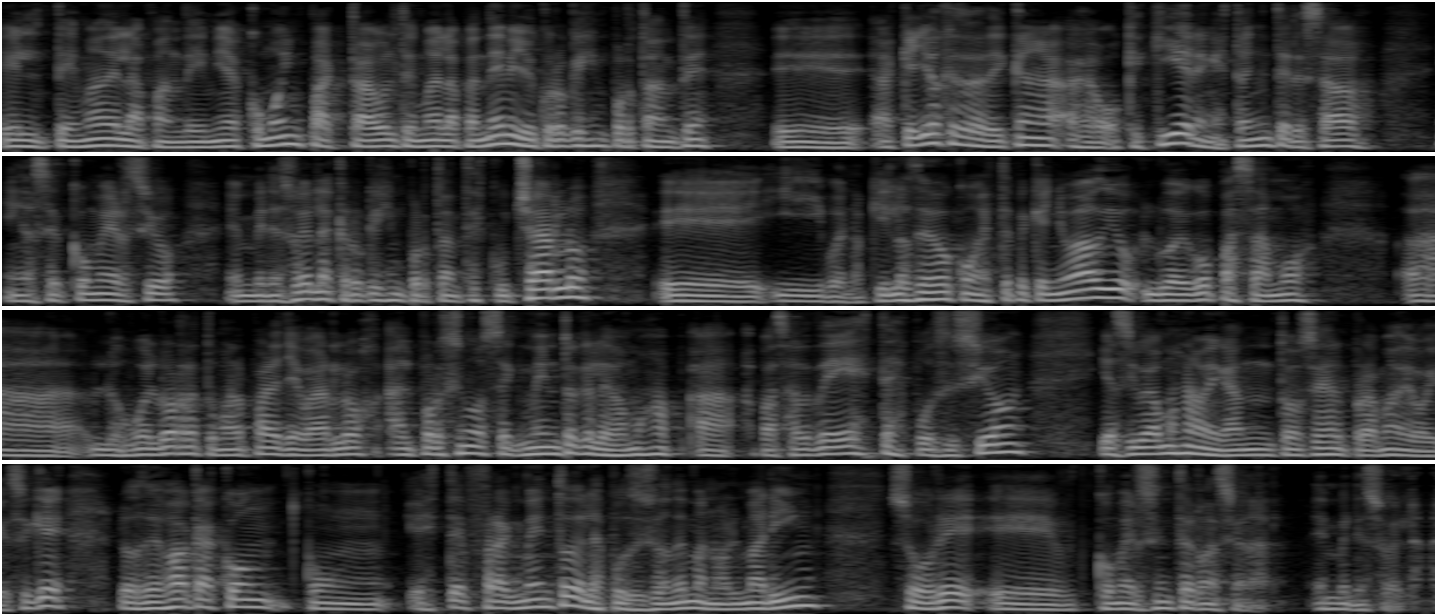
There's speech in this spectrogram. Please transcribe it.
el tema de la pandemia, cómo ha impactado el tema de la pandemia. Yo creo que es importante, aquellos que se dedican a, o que quieren, están interesados en hacer comercio en Venezuela, creo que es importante escucharlo. y bueno, aquí los dejo con este pequeño audio, luego pasamos los vuelvo a retomar para llevarlos al próximo segmento que les vamos a, pasar de esta exposición y así vamos navegando entonces el programa de hoy. Así que los dejo acá con, con este fragmento de la exposición de Manuel Marín sobre eh, comercio internacional en Venezuela.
